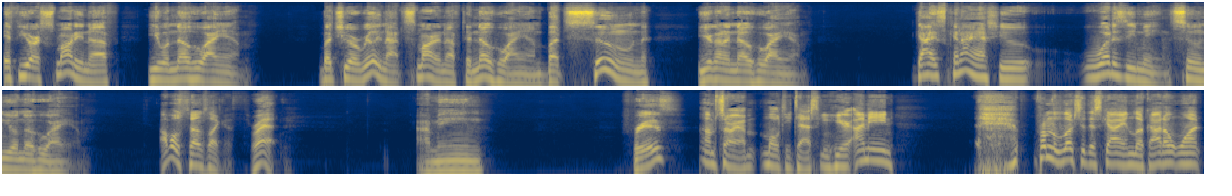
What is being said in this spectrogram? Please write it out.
If you are smart enough, you will know who I am. But you are really not smart enough to know who I am. But soon you're going to know who I am. Guys, can I ask you, what does he mean? Soon you'll know who I am. Almost sounds like a threat. I mean, Frizz? I'm sorry, I'm multitasking here. I mean, from the looks of this guy, and look, I don't want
